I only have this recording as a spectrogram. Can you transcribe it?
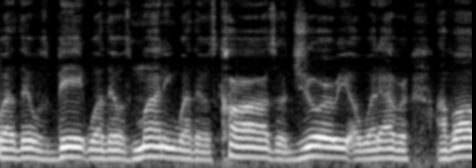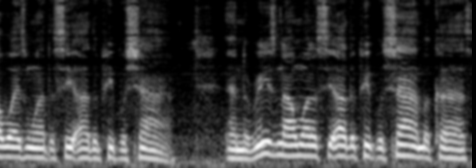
whether it was big, whether it was money, whether it was cars or jewelry or whatever. I've always wanted to see other people shine. And the reason I want to see other people shine because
